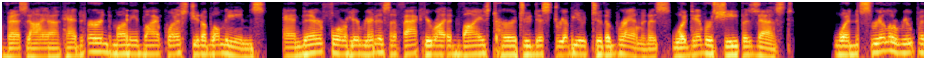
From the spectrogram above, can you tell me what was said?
Vasaya, had earned money by questionable means, and therefore Haridasa Thakura advised her to distribute to the Brahmanas whatever she possessed. When Srila Rupa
